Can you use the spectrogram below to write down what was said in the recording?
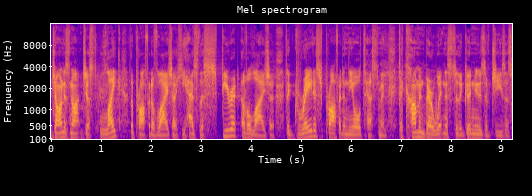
John is not just like the prophet Elijah, he has the spirit of Elijah, the greatest prophet in the Old Testament, to come and bear witness to the good news of Jesus.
